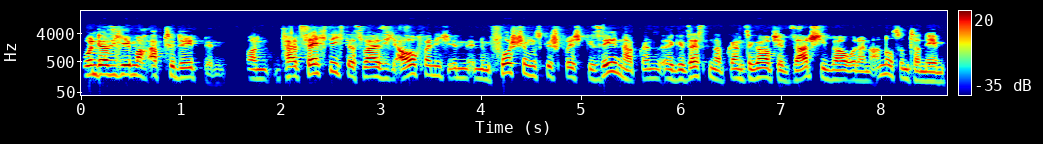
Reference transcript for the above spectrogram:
und dass ich eben auch up to date bin. Und tatsächlich, das weiß ich auch, wenn ich in, in einem Vorstellungsgespräch gesehen habe, äh, gesessen habe, ganz egal, ob es jetzt Saatchi war oder ein anderes Unternehmen,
